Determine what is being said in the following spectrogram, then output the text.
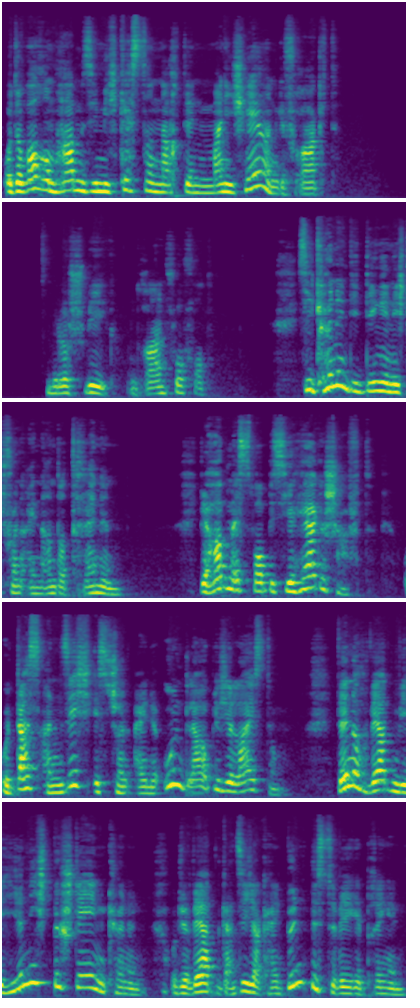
Oder warum haben Sie mich gestern nach den Manichäern gefragt? Müller schwieg und Rahn fuhr fort. Sie können die Dinge nicht voneinander trennen. Wir haben es zwar bis hierher geschafft, und das an sich ist schon eine unglaubliche Leistung. Dennoch werden wir hier nicht bestehen können, und wir werden ganz sicher kein Bündnis zu Wege bringen,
